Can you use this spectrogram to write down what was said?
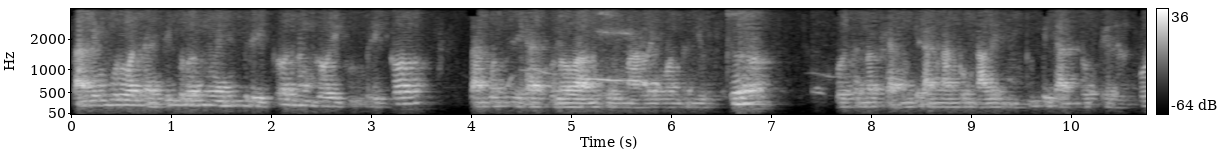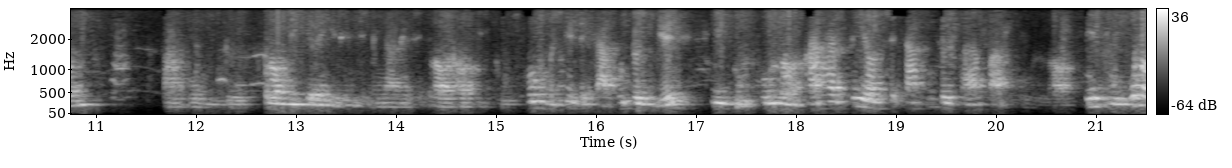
Saling pulau jadi pulau nuwen beriko, nenggo ibu beriko, sampun sehat pulau langsung malai wonten yudha, boten gak menjelang nanggung kali itu pikantuk telepon, itu. Pulau mikirin di sini dengan si loro ibu, mesti si kabudut ya, ibu kulo ngerti yang sekaku ke bapak kulo? Ibu kulo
